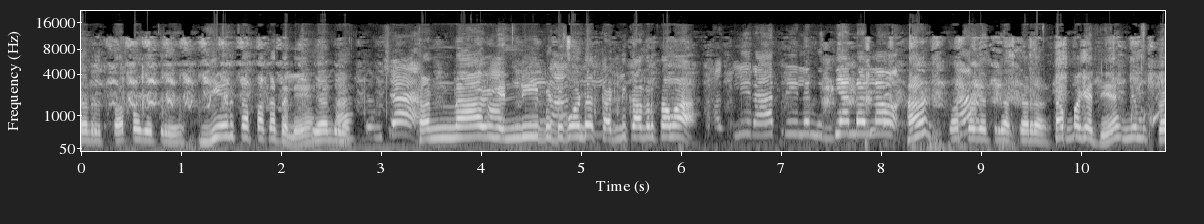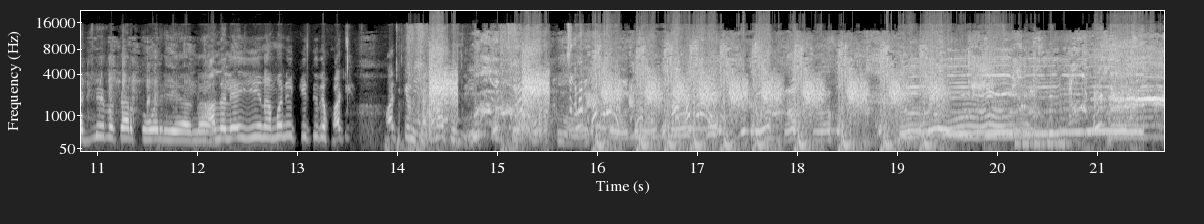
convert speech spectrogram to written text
ಏನ್ರಿ ತಪ್ಪಾಗೈತ್ರಿ? ಏನ್ ತಪ್ಪಾಕತ್ತಲ್ಲಿ? ಏನ್ರಿ? ಕಣ್ಣಾಗ ಎಣ್ಣಿ ಬಿಟ್ಕೊಂಡ ಕಡ್ಲಿಕ್ ಆದರ್ತಾವ. ಅಗ್ಲಿ ರಾತ್ರಿ ಇಲ್ಲ ನಿದ್ದೆ ತಪ್ಪಾಗೈತ್ರಿ ಅಕ್ಕಾರ. ತಪ್ಪಾಗೈತಿ? ನಿಮ್ ಕಡ್ಲಿ ಬೇಕಾರ ತೋರಿ ಅಲ್ಲಲೇ ಅಲ್ಲಲ್ಲಿ ಈ ನಮನಿ ಕಿತ್ತಿದೆ ಪಟ್ ಪಟ್ಕಿನ ಸಗಣ ಕಿತ್ತಿ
